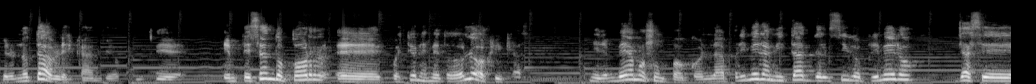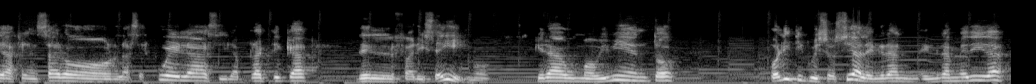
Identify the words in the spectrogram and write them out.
pero notables cambios. Eh, empezando por eh, cuestiones metodológicas. Miren, veamos un poco. En la primera mitad del siglo I ya se afianzaron las escuelas y la práctica del fariseísmo, que era un movimiento político y social en gran, en gran medida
